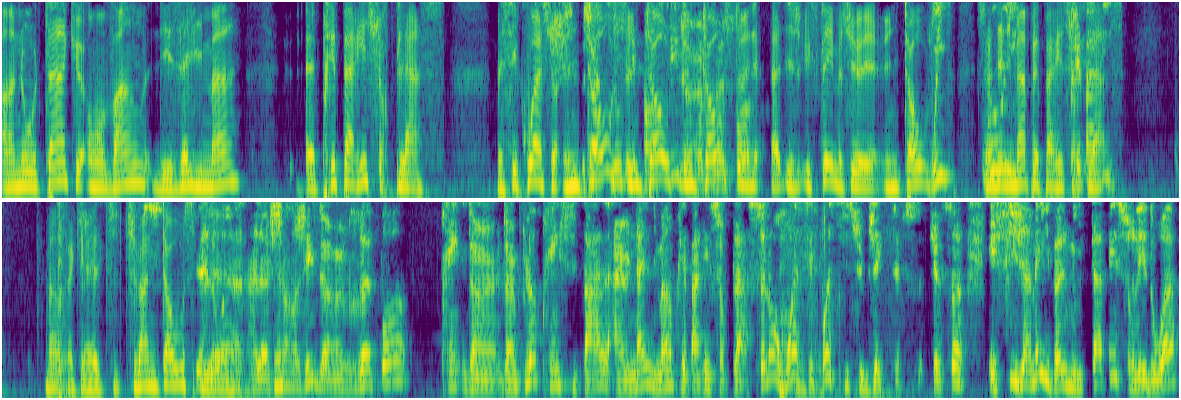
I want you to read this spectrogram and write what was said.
en autant qu'on vende des aliments euh, préparés sur place. Mais c'est quoi ça? Une toast, une toast, une toast, euh, écoutez, monsieur, une toast, c'est un aliment préparé sur place. Bon, fait que tu, vends une toast. La loi, euh, elle a hein? changé d'un repas d'un plat principal à un aliment préparé sur place. Selon moi, c'est pas si subjectif que ça. Et si jamais ils veulent nous taper sur les doigts,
